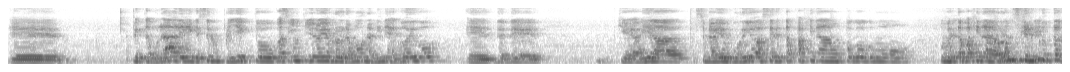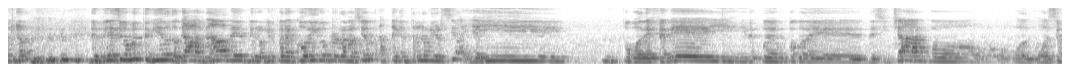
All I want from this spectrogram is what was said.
Eh, espectacular, había que hacer un proyecto, básicamente yo no había programado una línea de código eh, desde que había, se me había ocurrido hacer esta página un poco como, como esta página de ROMs que les contaba, claro. Desde ese momento que yo no tocaba nada de, de lo que fuera código programación hasta que entré a la universidad. Y ahí un poco de FD y, y después un poco de, de C Sharp o, o, o de C++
